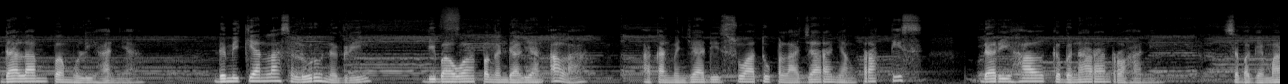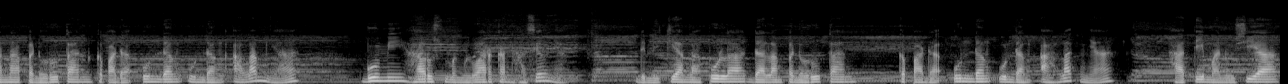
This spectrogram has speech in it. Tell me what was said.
dalam pemulihannya. Demikianlah seluruh negeri di bawah pengendalian Allah akan menjadi suatu pelajaran yang praktis dari hal kebenaran rohani. Sebagaimana penurutan kepada undang-undang alamnya, bumi harus mengeluarkan hasilnya. Demikianlah pula dalam penurutan kepada undang-undang ahlaknya, hati manusia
